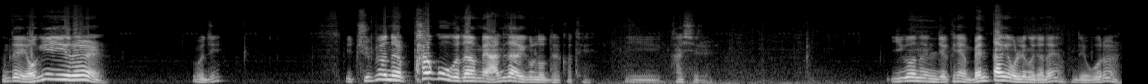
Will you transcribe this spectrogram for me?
근데 여기를 뭐지? 이 주변을 파고 그 다음에 안에다가 이걸 넣어도 될 것 같아. 이 가시를. 이거는 이제 그냥 맨 땅에 올린 거잖아요. 근데 이거를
